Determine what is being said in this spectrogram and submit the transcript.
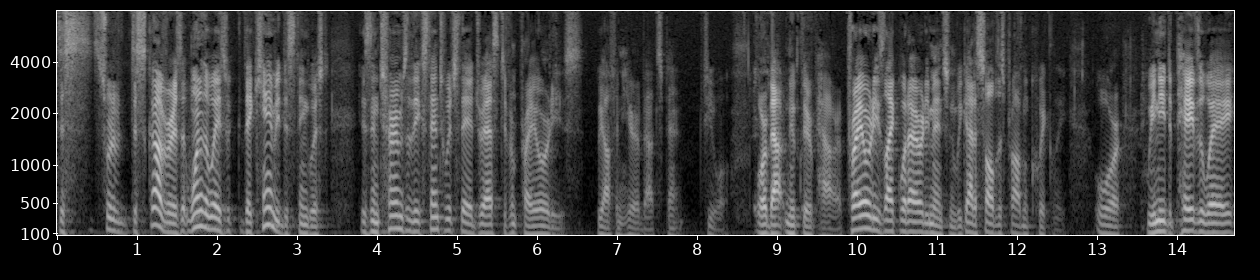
dis- sort of discover is that one of the ways they can be distinguished is in terms of the extent to which they address different priorities we often hear about spent fuel or about nuclear power. Priorities like what I already mentioned we got to solve this problem quickly, or we need to pave the way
